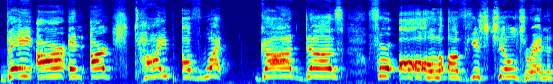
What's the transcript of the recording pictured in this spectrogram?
They are an archetype of what God does for all of his children.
